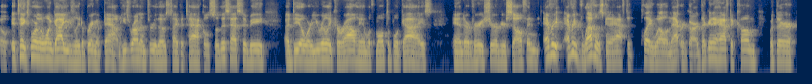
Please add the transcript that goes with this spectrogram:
oh, it takes more than one guy usually to bring him down. He's running through those type of tackles. So this has to be a deal where you really corral him with multiple guys and are very sure of yourself. And every every level is going to have to play well in that regard. They're going to have to come with their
